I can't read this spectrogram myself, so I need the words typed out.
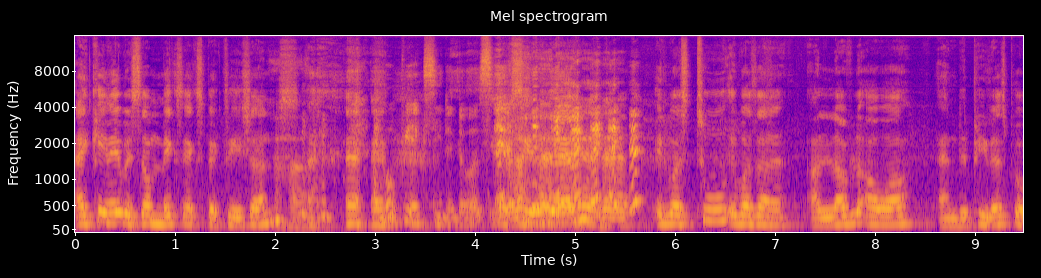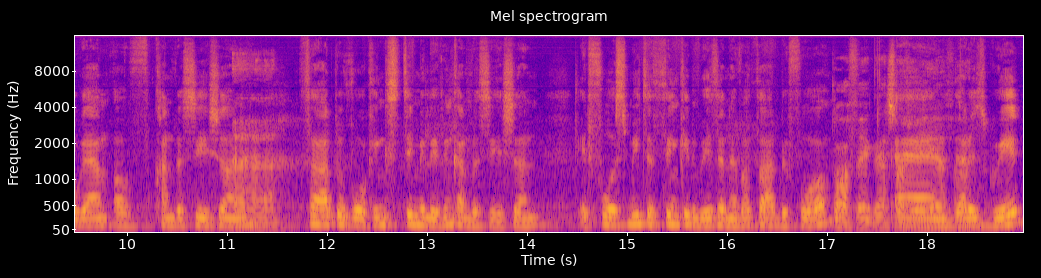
I came here with some mixed expectations. Uh-huh. I hope you exceeded those. it was two. It was a, a lovely hour, and the previous program of conversation, Uh-huh. thought-provoking, stimulating conversation. It forced me to think in ways I never thought before, Perfect. That's what we're here and for. that is great.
